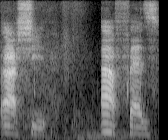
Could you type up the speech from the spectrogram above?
Ah, shit. Ah, Fez.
